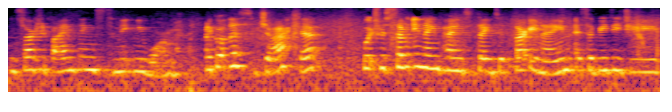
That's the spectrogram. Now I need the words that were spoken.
and started buying things to make me warm. I got this jacket which was £79 down to 39 It's a BDG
